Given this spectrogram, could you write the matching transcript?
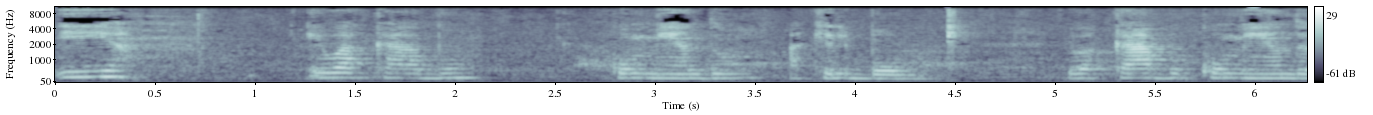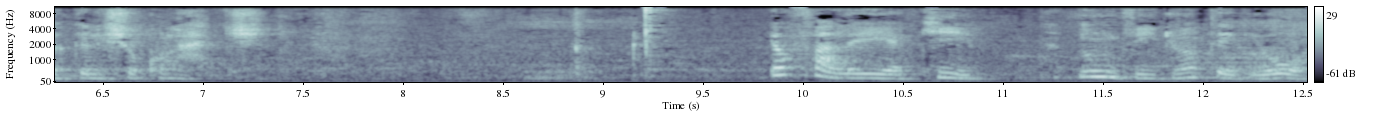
e eu acabo comendo aquele bolo. Eu acabo comendo aquele chocolate. Eu falei aqui num vídeo anterior,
